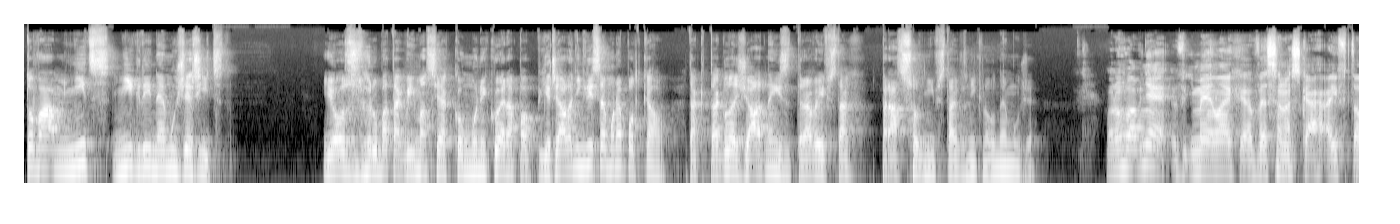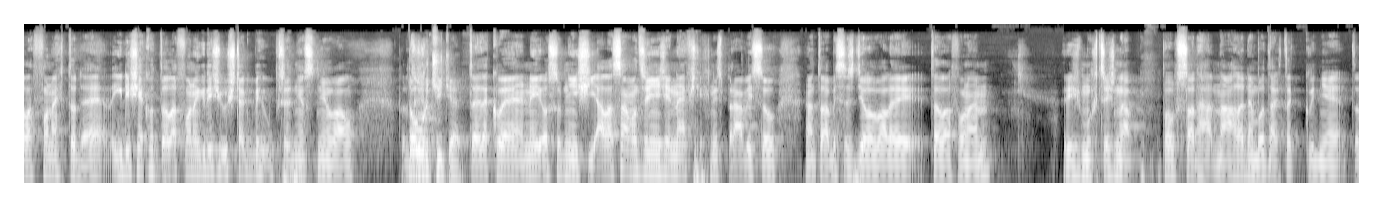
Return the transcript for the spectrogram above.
to vám nic nikdy nemůže říct. Jo, zhruba tak vím asi, jak komunikuje na papíře, ale nikdy jsem mu nepotkal. Tak takhle žádný zdravý vztah, pracovní vztah vzniknout nemůže. Ono hlavně v e-mailech, v sms a i v telefonech to jde. I když jako telefony, když už tak bych upřednostňoval. To určitě. To je takové nejosobnější, ale samozřejmě, že ne všechny zprávy jsou na to, aby se sdělovaly telefonem. Když mu chceš na, poslat náhled nebo tak, tak klidně to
